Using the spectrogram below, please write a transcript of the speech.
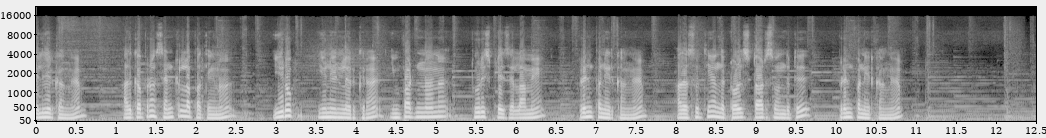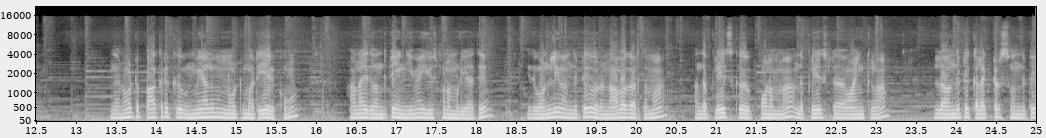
எழுதியிருக்காங்க. அதுக்கப்புறம் சென்ட்ரலில் பார்த்தீங்கன்னா யூரோப் யூனியனில் இருக்கிற இம்பார்ட்டண்ட்டான டூரிஸ்ட் பிளேஸ் எல்லாமே பிரிண்ட் பண்ணியிருக்காங்க. அதை சுற்றி அந்த டுவெல் ஸ்டார்ஸ் வந்துட்டு பிரிண்ட் பண்ணியிருக்காங்க. இந்த நோட்டு பார்க்குறக்கு உண்மையாலும் நோட்டு மாதிரியே இருக்கும். ஆனால் இது வந்துட்டு எங்கேயுமே யூஸ் பண்ண முடியாது. இது ஒன்லி வந்துட்டு ஒரு ஞாபகார்த்தமாக அந்த பிளேஸ்க்கு போனோம்னா அந்த பிளேஸில் வாங்கிக்கலாம். இல்லை வந்துட்டு கலெக்டர்ஸ் வந்துட்டு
